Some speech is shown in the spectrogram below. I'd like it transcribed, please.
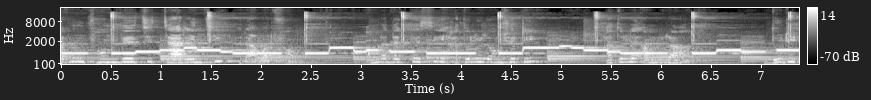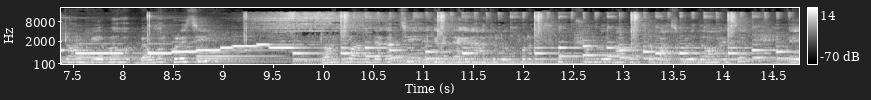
এবং ফর্ম দিয়েছি চার ইঞ্চি রাবার ফর্ম আমরা দেখতেছি হাতুলির অংশটি। হাতুলে আমরা দুটি টন ব্যবহার করেছি। টনগুলো আমি দেখাচ্ছি। এখানে দেখেন হাতের উপরে খুব সুন্দরভাবে একটা ভাঁজ করে দেওয়া হয়েছে এই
